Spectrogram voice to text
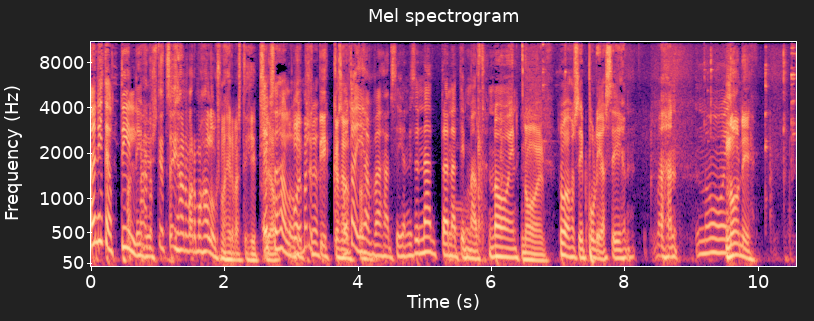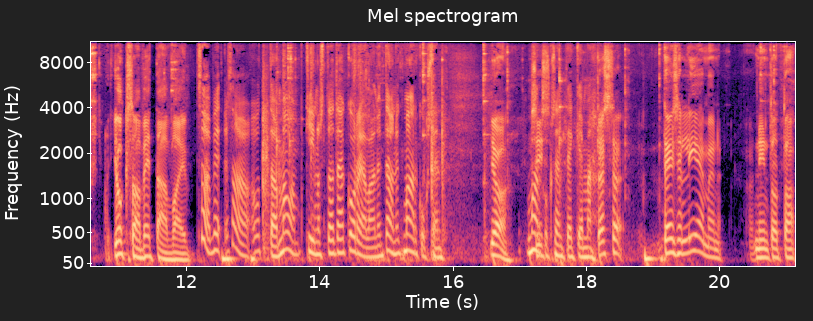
Mä en itse ole Mä tillin en ole just. tiedä, että se ihan varmaan haluuks mä hirveästi hipsuja. Eikö sä halua Voi mä nyt pikkasen Ota ottaa. ihan vähän siihen, niin se näyttää nätimmältä. Noin. Noin. Ruohosipulia siihen vähän. Noin. Noni. Joksaa vetää vai? Saa, ve- saa ottaa. Mä kiinnostaa tämä korealainen. Tämä on nyt Markuksen, Joo. Markuksen Siis tekemä. tässä tein sen liemen, niin tota,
